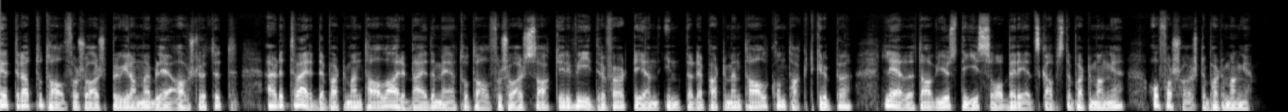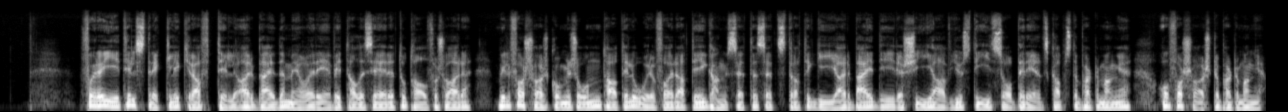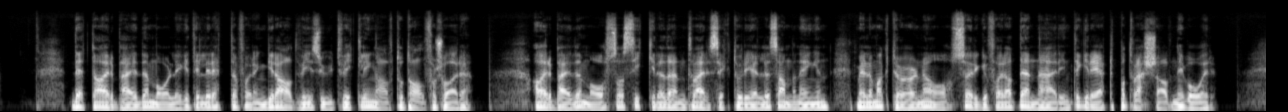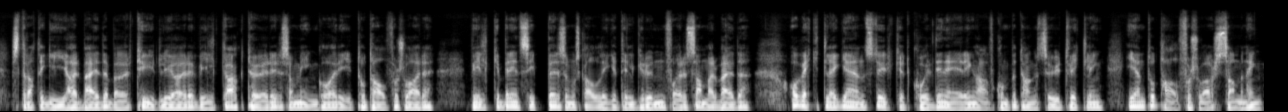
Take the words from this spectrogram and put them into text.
Etter at totalforsvarsprogrammet ble avsluttet, er det tverrdepartementale arbeidet med totalforsvarssaker videreført i en interdepartemental kontaktgruppe ledet av Justis- og beredskapsdepartementet og Forsvarsdepartementet. For å gi tilstrekkelig kraft til arbeidet med å revitalisere totalforsvaret, vil Forsvarskommisjonen ta til orde for at det igangsettes et strategiarbeid i regi av Justis- og beredskapsdepartementet og Forsvarsdepartementet. Dette arbeidet må legge til rette for en gradvis utvikling av totalforsvaret. Arbeidet må også sikre den tverrsektorielle sammenhengen mellom aktørene og sørge for at denne er integrert på tvers av nivåer. Strategiarbeidet bør tydeliggjøre hvilke aktører som inngår i totalforsvaret, hvilke prinsipper som skal ligge til grunn for samarbeidet, og vektlegge en styrket koordinering av kompetanseutvikling i en totalforsvarssammenheng.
